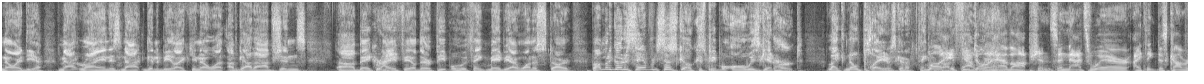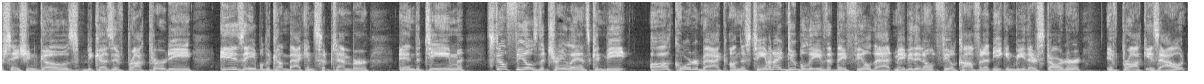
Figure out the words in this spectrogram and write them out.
No idea. Matt Ryan is not going to be like, you know what? I've got options. Uh, Baker Right. Mayfield. There are people who think maybe I want to start, but I'm going to go to San Francisco because people always get hurt. Like no player's going to think. Well, about it if you don't way. have options, and that's where I think this conversation goes, because if Brock Purdy is able to come back in September and the team still feels that Trey Lance can be a quarterback on this team, and I do believe that they feel that. Maybe they don't feel confident he can be their starter if Brock is out.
